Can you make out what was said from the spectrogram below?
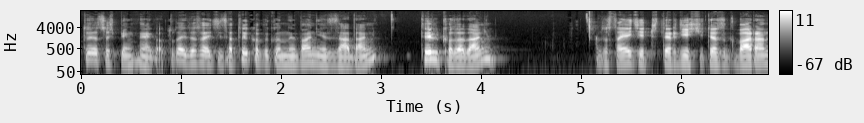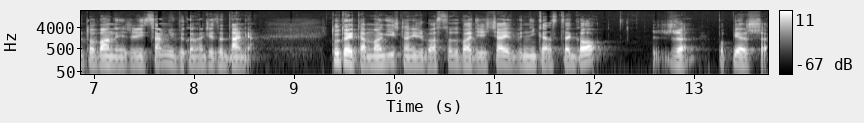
Tu jest coś pięknego. Tutaj dostajecie za tylko wykonywanie zadań, tylko zadań, dostajecie 40, to jest gwarantowane, jeżeli sami wykonacie zadania. Tutaj ta magiczna liczba 120 wynika z tego, że po pierwsze,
